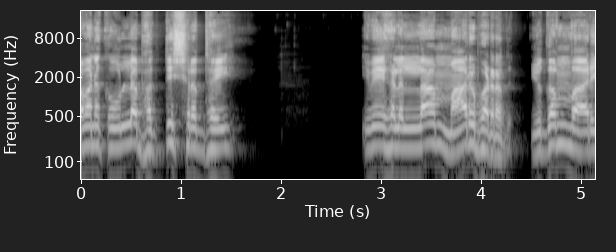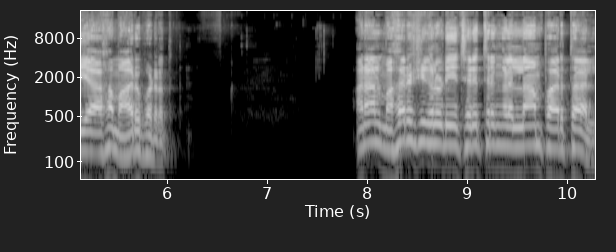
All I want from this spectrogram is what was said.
அவனுக்கு உள்ள பக்தி ஸ்ரத்தை இவைகளெல்லாம் மாறுபடுறது. யுகம் வாரியாக மாறுபடுறது. ஆனால் மகர்ஷிகளுடைய சரித்திரங்கள் எல்லாம் பார்த்தால்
